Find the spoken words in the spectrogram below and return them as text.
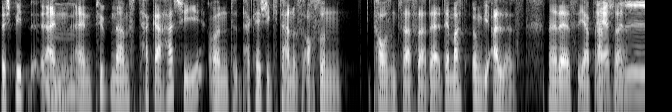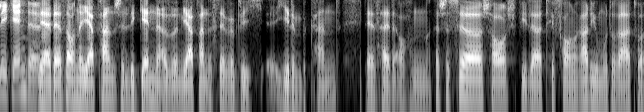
Er spielt einen, mhm. einen Typ namens Takahashi und Takeshi Kitano ist auch so ein Tausendsasser, der, der macht irgendwie alles. Ne, der ist Er ist japanischer. eine Legende. Ja, der ist auch eine japanische Legende. Also in Japan ist der wirklich jedem bekannt. Der ist halt auch ein Regisseur, Schauspieler, TV- und Radiomoderator.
